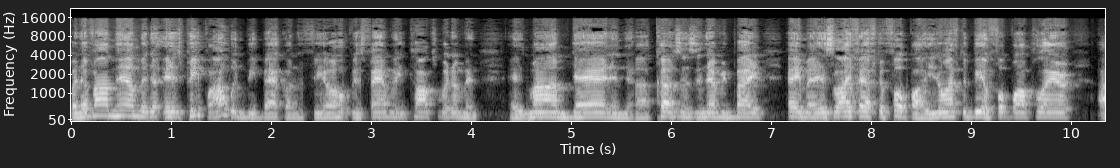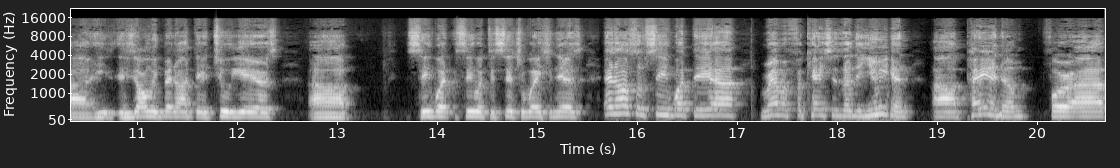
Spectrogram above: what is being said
But if I'm him and his people, I wouldn't be back on the field. I hope his family talks with him and his mom, dad, and uh, cousins and everybody. Hey, man, it's life after football. You don't have to be a football player. Uh, he, he's only been out there two years. Uh, see what see what the situation is, and also see what the uh, ramifications of the union uh, paying him for uh,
